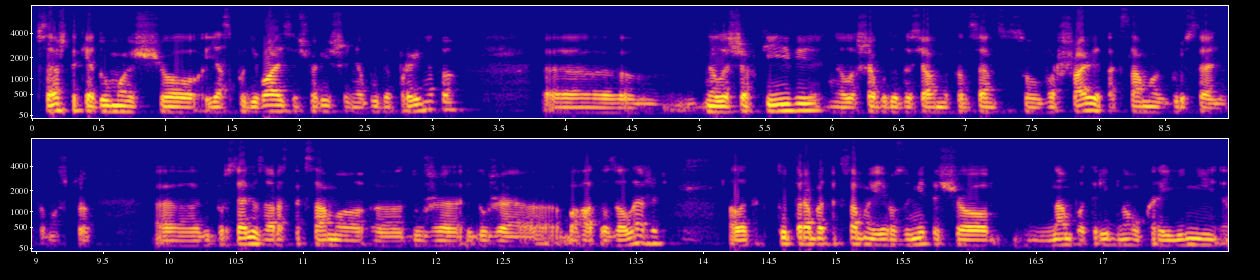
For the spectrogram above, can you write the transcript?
все ж таки я думаю, що я сподіваюся, що рішення буде прийнято е, не лише в Києві, не лише буде досягнено консенсусу в Варшаві, так само і в Брюсселі, тому що від Брюсселю зараз так само е, дуже і дуже багато залежить. Але так тут треба так само і розуміти, що нам потрібно Україні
